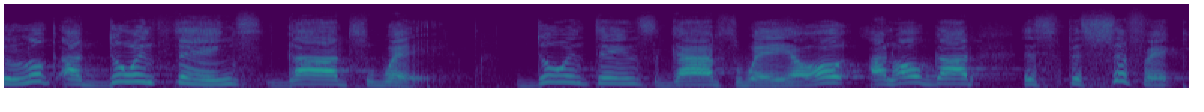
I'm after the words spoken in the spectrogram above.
to look at doing things God's way. Doing things God's way, and how God is specific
